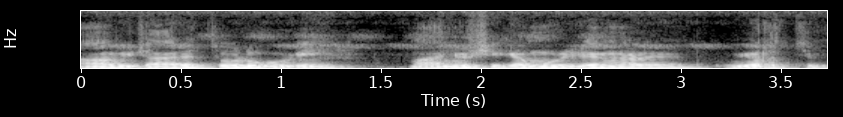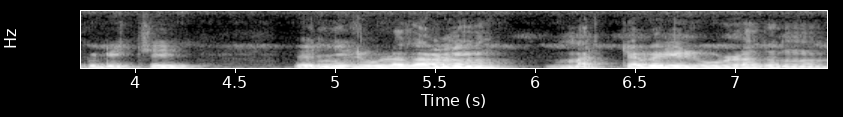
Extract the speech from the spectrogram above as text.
ആ വിചാരത്തോടു കൂടി മാനുഷിക മൂല്യങ്ങളെ ഉയർത്തിപ്പിടിച്ച് എന്നിലുള്ളതാണ് മറ്റവരിലുള്ളതെന്നും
